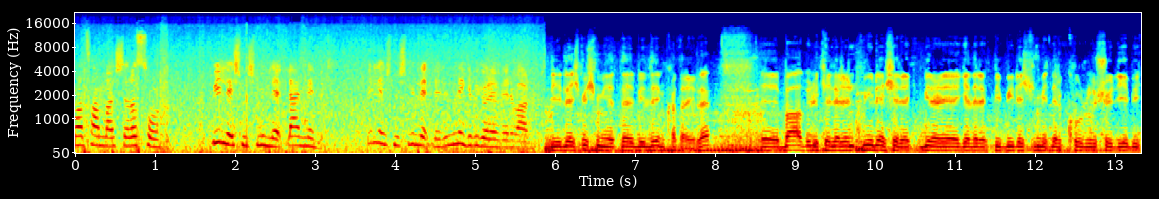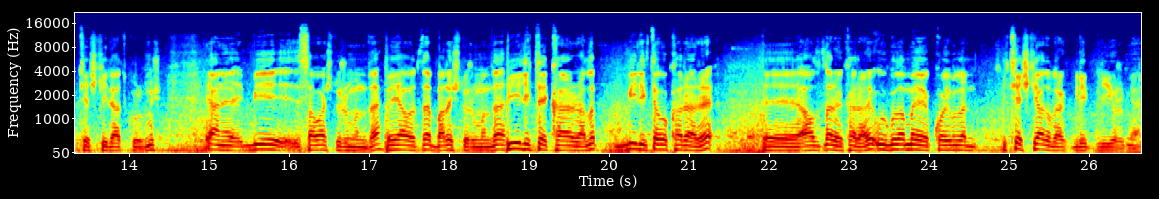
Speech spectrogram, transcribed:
vatandaşlara sorduk. Birleşmiş Milletler nedir? Birleşmiş Milletler'in ne gibi görevleri vardır? Birleşmiş Milletler bildiğim kadarıyla e, bazı ülkelerin birleşerek bir araya gelerek bir Birleşmiş Milletler Kuruluşu diye bir teşkilat kurulmuş. Yani bir savaş durumunda veyahut da barış durumunda birlikte karar alıp birlikte o kararı e, aldıkları kararı uygulamaya koymaların bir teşkilat olarak bile biliyorum yani.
